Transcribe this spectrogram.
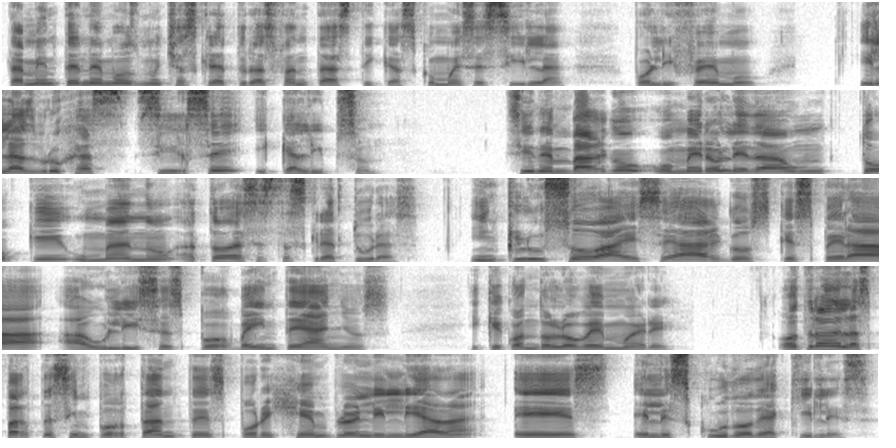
También tenemos muchas criaturas fantásticas como es Escila, Polifemo y las brujas Circe y Calipso. Sin embargo, Homero le da un toque humano a todas estas criaturas, incluso a ese Argos que espera a Ulises por 20 años y que cuando lo ve muere. Otra de las partes importantes, por ejemplo en la Iliada, es el escudo de Aquiles,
